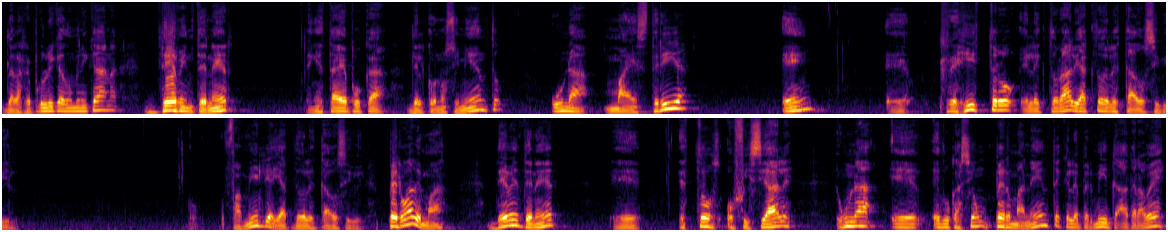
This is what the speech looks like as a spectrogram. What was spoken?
de la República Dominicana deben tener, en esta época del conocimiento, una maestría en eh, registro electoral y acto del Estado civil. Familia y acto del Estado civil. Pero además deben tener eh, estos oficiales una eh, educación permanente que le permita a través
